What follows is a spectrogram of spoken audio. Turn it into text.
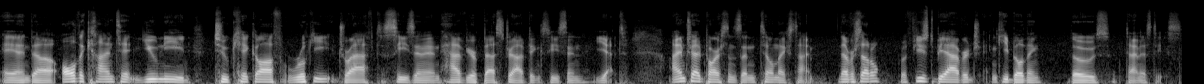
and uh, all the content you need to kick off rookie draft season and have your best drafting season yet. I'm Chad Parsons, and until next time, never settle, refuse to be average, and keep building those dynasties.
